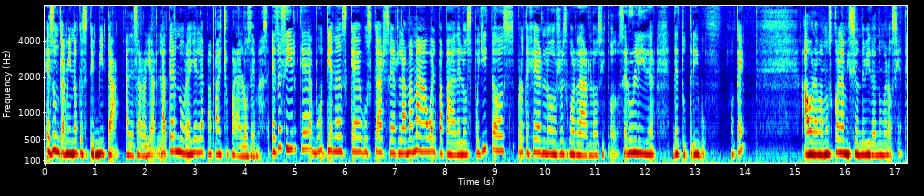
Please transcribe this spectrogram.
Es un camino que se te invita a desarrollar la ternura y el apapacho para los demás. Es decir, que tienes que buscar ser la mamá o el papá de los pollitos, protegerlos, resguardarlos y todo, ser un líder de tu tribu. ¿Ok? Ahora vamos con la misión de vida número 7.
